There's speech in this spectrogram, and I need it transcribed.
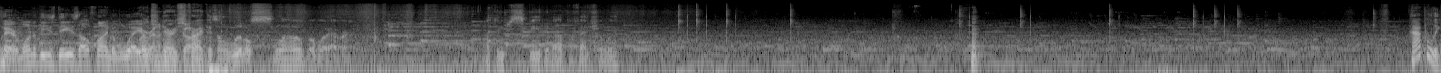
Swear, one of these days I'll find a way around Legendary strike is a little slow, but whatever. I can speed it up eventually. Happily.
